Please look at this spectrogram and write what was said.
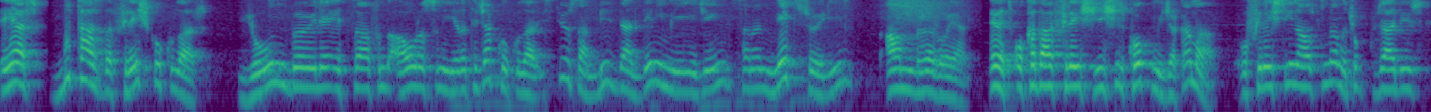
eğer bu tarzda fresh kokular, yoğun böyle etrafında aurasını yaratacak kokular istiyorsan bizden deneyimleyeceğin sana net söyleyeyim Ambra Royal. Evet o kadar fresh yeşil kokmayacak ama o freshliğin altından da çok güzel bir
